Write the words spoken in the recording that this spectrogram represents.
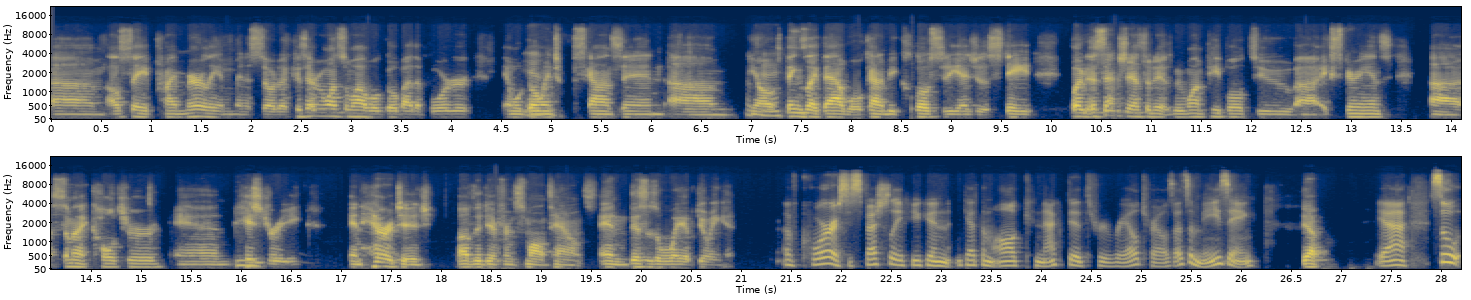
Um, I'll say primarily in Minnesota because every once in a while we'll go by the border and we'll yeah. go into Wisconsin. Um, you okay. know, things like that We'll kind of be close to the edge of the state. But essentially, that's what it is. We want people to uh, experience uh, some of that culture and mm-hmm. history and heritage of the different small towns. And this is a way of doing it. Of course, especially if you can get them all connected through rail trails. That's amazing. Yeah. Yeah. So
